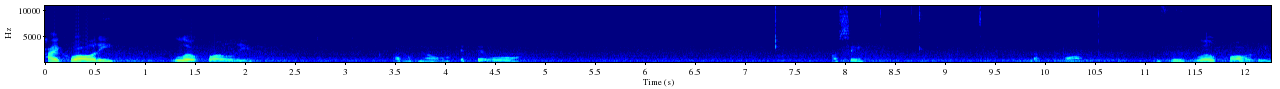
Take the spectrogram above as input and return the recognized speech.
High quality, low quality. I don't know if it will Let's see. This is low quality.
